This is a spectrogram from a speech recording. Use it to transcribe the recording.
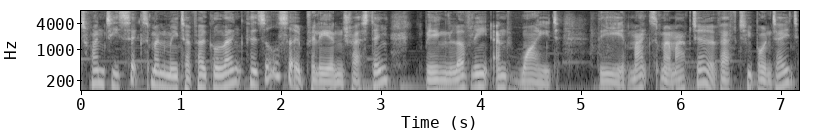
26mm focal length is also pretty interesting, being lovely and wide. The maximum aperture of f2.8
